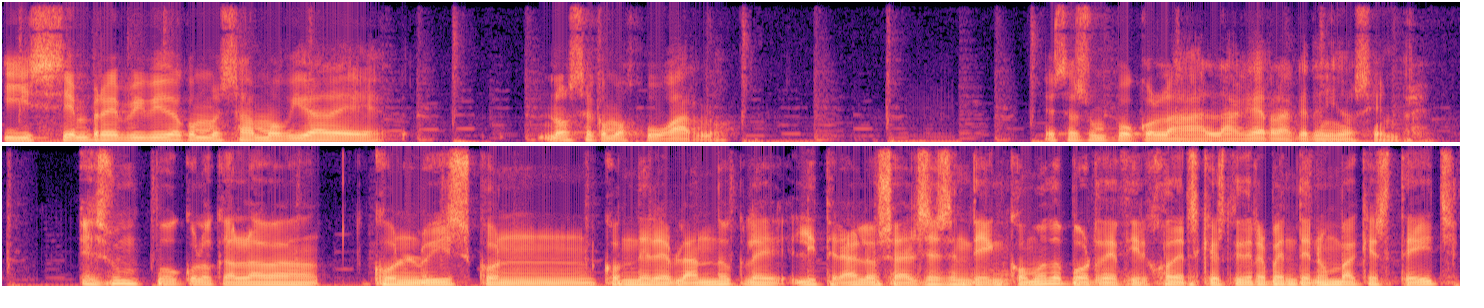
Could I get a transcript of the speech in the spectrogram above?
Y siempre he vivido como esa movida de no sé cómo jugarlo. Esa es un poco la, la guerra que he tenido siempre. Es un poco lo que hablaba con Luis, con, con Dele Blando, literal, o sea, él se sentía incómodo por decir, joder, es que estoy de repente en un backstage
